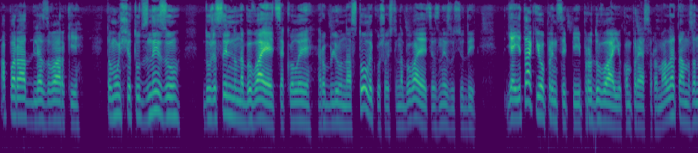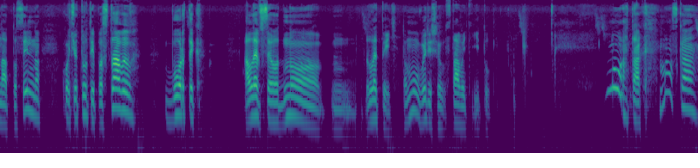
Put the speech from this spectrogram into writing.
апарат для зварки, тому що тут знизу дуже сильно набивається, коли роблю на столику щось, то набивається знизу сюди. Я і так його, в принципі, продуваю компресором, але там занадто сильно. Хоч тут і поставив бортик, але все одно летить. Тому вирішив ставити і тут. Ну, а так, маска,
